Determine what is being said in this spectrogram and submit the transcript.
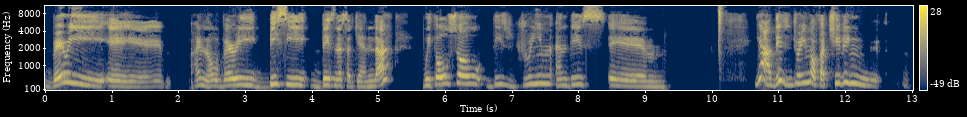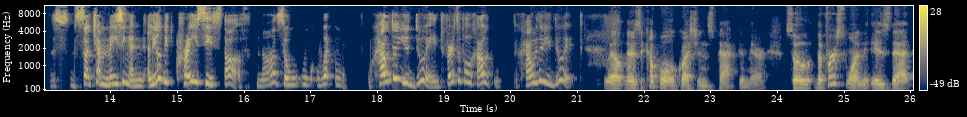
very uh, i don't know very busy business agenda with also this dream and this um, yeah this dream of achieving such amazing and a little bit crazy stuff no so what how do you do it first of all how how do you do it well, there's a couple of questions packed in there. So the first one is that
